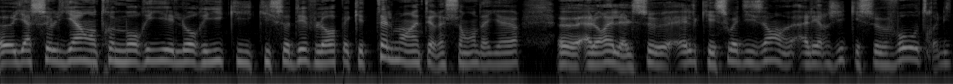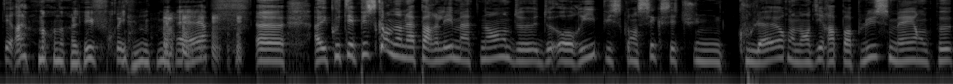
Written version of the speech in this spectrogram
Euh, il y a ce lien entre Maury et Laurie qui, qui, se développe et qui est tellement intéressant, d'ailleurs. Euh, alors, elle, elle, se, elle qui est soi-disant allergique, qui se vautre littéralement dans les fruits de mer. Ah, écoutez, puisqu'on en a parlé maintenant de, de Ori, puisqu'on sait que c'est une couleur, on n'en dira pas plus, mais on peut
